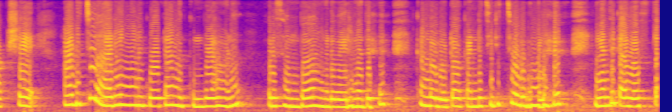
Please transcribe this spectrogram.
പക്ഷേ അടിച്ചു വാരി ഇങ്ങനെ കൂട്ടാൻ നിൽക്കുമ്പോഴാണ് ഒരു സംഭവം അങ്ങോട്ട് വരുന്നത്. കണ്ടോളൂ കേട്ടോ കണ്ട് ചിരിച്ചോളൂ നിങ്ങൾ ഇങ്ങനത്തെ അവസ്ഥ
